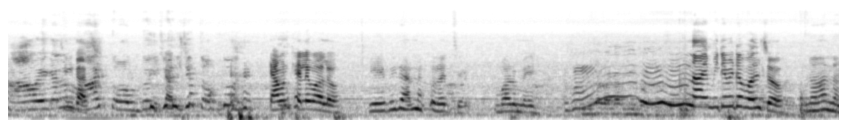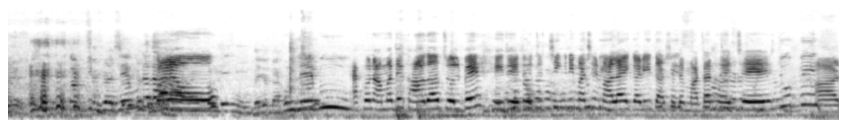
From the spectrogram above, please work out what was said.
খাওয়া হয়ে গেল। মার টক দই চলছে তখন। কেমন খেলে বলো? হেভি রান্না করেছে বড় মেয়ে। না মিটে মিটে বলছো? না না। লেবু। এখন আমাদের খাওয়া দাওয়া চলবে। এই যে এটা হচ্ছে চিংড়ি মাছের মালাইকারি তার সাথে মাটন হয়েছে। আর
